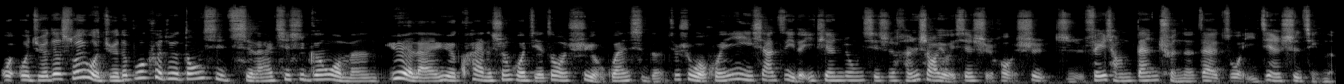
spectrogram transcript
我我觉得，所以我觉得播客这个东西起来，其实跟我们越来越快的生活节奏是有关系的。就是我回忆一下自己的一天中，其实很少有一些时候是只非常单纯的在做一件事情的。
